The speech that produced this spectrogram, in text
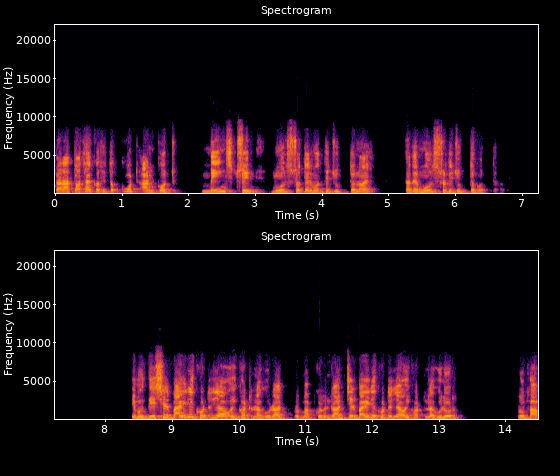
তারা তথাকথিত কোট আনকোট মেইন স্ট্রিম মূল স্রোতের মধ্যে যুক্ত নয়, তাদের মূল স্রোতে যুক্ত করতে হবে। এবং দেশের বাইরে ঘটে যাওয়া ওই ঘটনাগুলো মাফ করবেন, রাজ্যের বাইরে ঘটে যাওয়া ওই ঘটনাগুলোর প্রভাব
